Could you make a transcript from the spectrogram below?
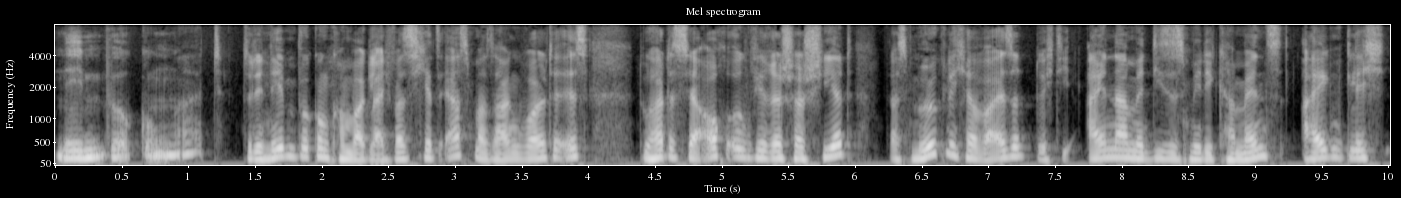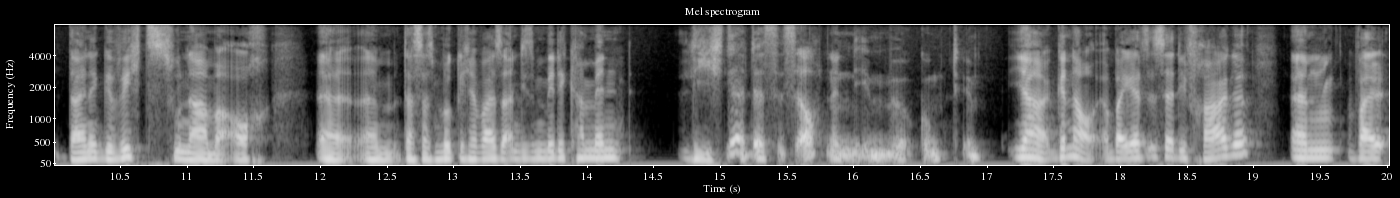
Nebenwirkungen hat. Zu den Nebenwirkungen kommen wir gleich. Was ich jetzt erstmal sagen wollte, ist, du hattest ja auch irgendwie recherchiert, dass möglicherweise durch die Einnahme dieses Medikaments eigentlich deine Gewichtszunahme auch, äh, ähm, dass das möglicherweise an diesem Medikament liegt. Ja, das ist auch eine Nebenwirkung, Tim. Ja, genau. Aber jetzt ist ja die Frage, ähm, weil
